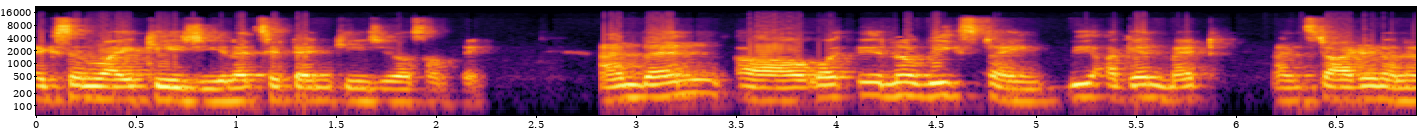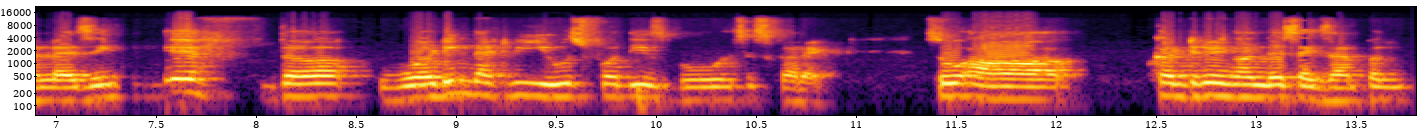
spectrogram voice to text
X and Y kg, let's say 10 kg or something and then uh, in a week's time, we again met and started analyzing if the wording that we used for these goals is correct. So, uh, continuing on this example,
